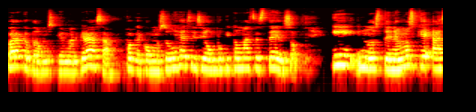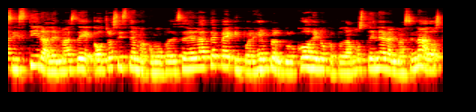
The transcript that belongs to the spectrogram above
para que podamos quemar grasa, porque como es un ejercicio un poquito más extenso y nos tenemos que asistir además de otro sistema como puede ser el ATP y por ejemplo el glucógeno que podamos tener almacenados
